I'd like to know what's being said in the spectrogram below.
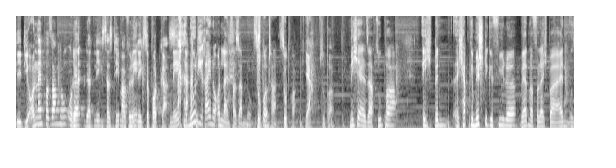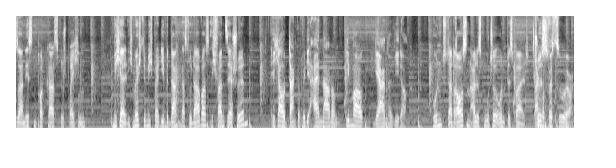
Die, die Online-Versammlung oder das nächste das Thema für Nee. das nächste Podcast? Nee, nur die reine Online-Versammlung. super, Spontan. Super, ja. Super. Michael sagt super. Ich bin, ich habe gemischte Gefühle, werden wir vielleicht bei einem unserer nächsten Podcasts besprechen. Michael, ich möchte mich bei dir bedanken, dass du da warst. Ich fand es sehr schön. Ich auch danke für die Einladung. Immer gerne wieder. Und da draußen alles Gute und bis bald. Danke Tschüss. fürs Zuhören.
